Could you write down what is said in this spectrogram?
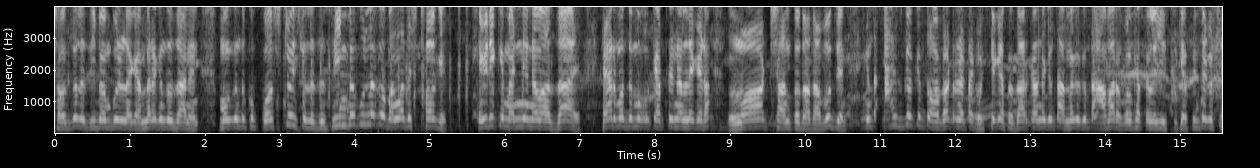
ঠক গেলে জিম্বাবুর লাগে, আপনারা কিন্তু জানেন মোর কিন্তু খুব কষ্ট হয়েছিল যে জিম্বাবুর লাগে বাংলাদেশ ঠগে এইটাকে মানিয়ে নেওয়া যায়? এর মধ্যে মোক ক্যাপ্টেন আর লেগেটা লর্ড শান্ত দাদা, বুঝছেন? কিন্তু আজকে কিন্তু অঘটন একটা ঘটতে গেছে, যার কারণে কিন্তু আমাকে কিন্তু আবার হকল খেতে লেগেছি চিন্তা করছি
